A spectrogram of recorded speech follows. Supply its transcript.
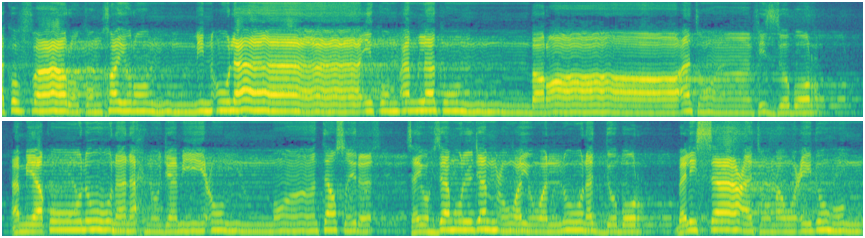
أكفاركم خير من أولئكم أم لكم براءة في الزبر أم يقولون نحن جميع منتصر سيهزم الجمع ويولون الدبر بل الساعة موعدهم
